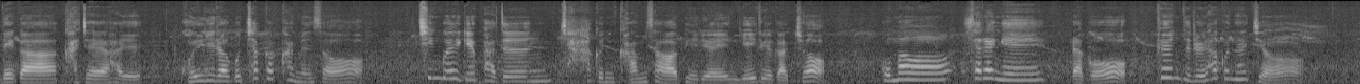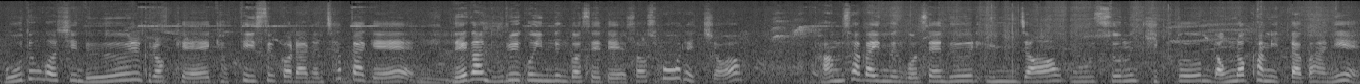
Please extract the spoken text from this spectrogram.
내가 가져야 할 권리라고 착각하면서 친구에게 받은 작은 감사와 배려엔 예를 갖춰 고마워, 사랑해 라고 표현들을 하곤 하죠. 모든 것이 늘 그렇게 곁에 있을 거라는 착각에 음. 내가 누리고 있는 것에 대해서 소홀했죠. 감사가 있는 곳에 늘 인정, 웃음, 기쁨, 넉넉함이 있다고 하니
